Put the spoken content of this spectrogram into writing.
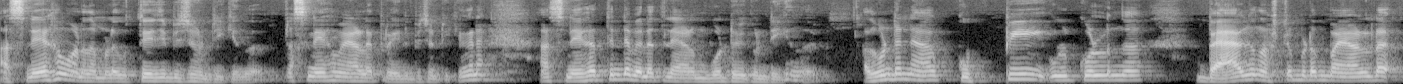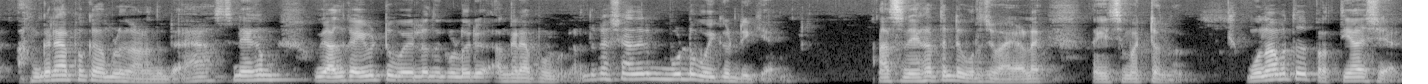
ആ സ്നേഹമാണ് നമ്മളെ ഉത്തേജിപ്പിച്ചുകൊണ്ടിരിക്കുന്നത്. ആ സ്നേഹം അയാളെ പ്രേരിപ്പിച്ചുകൊണ്ടിരിക്കുക. അങ്ങനെ ആ സ്നേഹത്തിന്റെ ബലത്തിൽ അയാൾ മുമ്പോട്ട് പോയിക്കൊണ്ടിരിക്കുന്നത് അതുകൊണ്ട് തന്നെ ആ കുപ്പി ഉൾക്കൊള്ളുന്ന ബാഗ് നഷ്ടപ്പെടുമ്പോൾ അയാളുടെ അങ്കലാപ്പൊക്കെ നമ്മൾ കാണുന്നുണ്ട്. ആ സ്നേഹം അത് കൈവിട്ട് പോയല്ലോ എന്നൊക്കെയുള്ളൊരു അങ്കലാപ്പം നമ്മൾ കാണുന്നുണ്ട്. പക്ഷേ അതിന് മുമ്പോട്ട് പോയിക്കൊണ്ടിരിക്കുക. ആ സ്നേഹത്തിന്റെ ഊർജം അയാളെ നയിച്ച് മറ്റൊന്ന്. മൂന്നാമത്തത് പ്രത്യാശയാണ്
